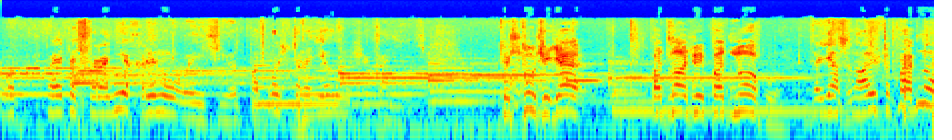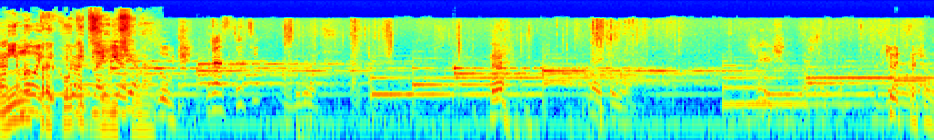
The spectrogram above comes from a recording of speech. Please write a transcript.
Вот по этой стороне хреново идти, вот по той стороне лучше ходить. То есть, слушай, я подлаживаю под ногу. Да я знаю, что под как ногу. Мимо ноги, проходит женщина. лучше. Здравствуйте. А? Дай кого. Женщина пошла. Кто это пошел?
